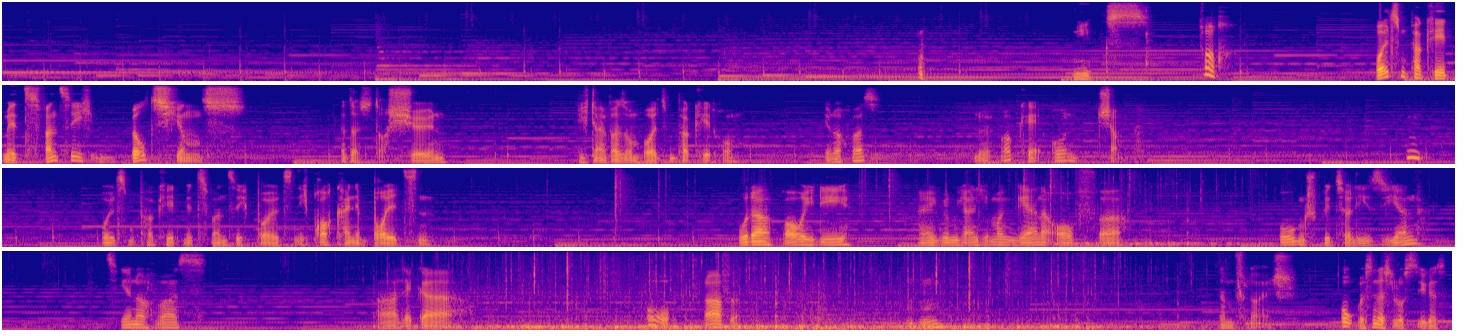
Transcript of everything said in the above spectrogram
Nix. Doch. Bolzenpaket mit 20 Bölzchens. Ja, das ist doch schön. Liegt einfach so ein Bolzenpaket rum. Hier noch was? Nö. Okay, und Jump. Hm. Bolzenpaket mit 20 Bolzen. Ich brauche keine Bolzen. Oder brauche ich die? Ja, ich will mich eigentlich immer gerne auf äh, Bogen spezialisieren. Jetzt hier noch was. Ah, lecker. Oh, Schafe. Mhm. Lammfleisch. Oh, was ist denn das Lustiges?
